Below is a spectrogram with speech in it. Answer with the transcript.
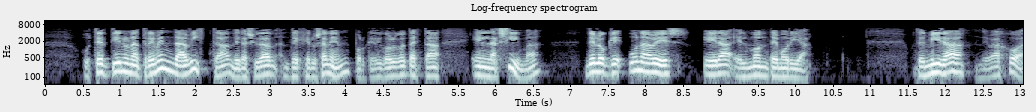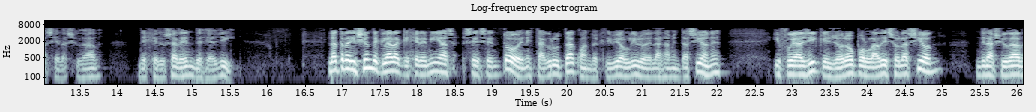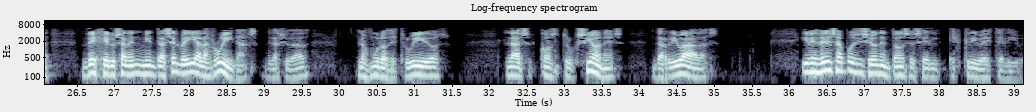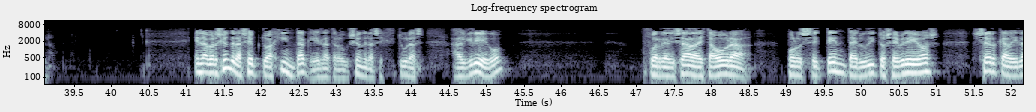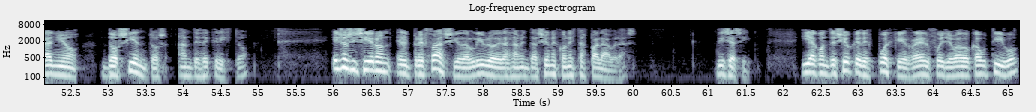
usted tiene una tremenda vista de la ciudad de Jerusalén, porque el Gólgota está en la cima de lo que una vez era el monte Moriah. Usted mira debajo hacia la ciudad de Jerusalén desde allí. La tradición declara que Jeremías se sentó en esta gruta cuando escribió el libro de las lamentaciones y fue allí que lloró por la desolación de la ciudad de Jerusalén mientras él veía las ruinas de la ciudad, los muros destruidos, las construcciones derribadas. Y desde esa posición entonces él escribe este libro. En la versión de la Septuaginta, que es la traducción de las escrituras al griego, fue realizada esta obra por 70 eruditos hebreos cerca del año 200 antes de Cristo. Ellos hicieron el prefacio del libro de las lamentaciones con estas palabras. Dice así, y aconteció que después que Israel fue llevado cautivo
